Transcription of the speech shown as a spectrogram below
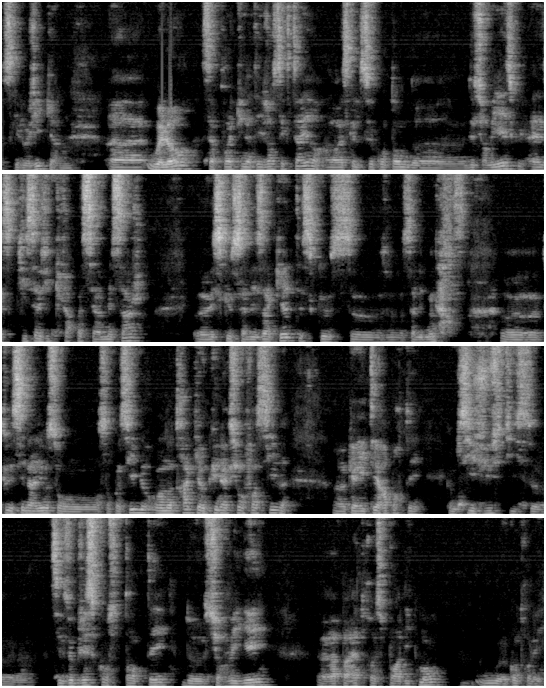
ce qui est logique. Euh, ou alors, ça pourrait être une intelligence extérieure. Alors, est-ce qu'elle se contente de, de surveiller? Est-ce qu'il s'agit de faire passer un message? euh, Est-ce que ça les inquiète? Est-ce que ça les menace? Euh, Tous les scénarios sont, possibles. On notera qu'il n'y a aucune action offensive euh, qui a été rapportée, comme si juste ces objets se contentaient de surveiller, euh, apparaître sporadiquement ou contrôler.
